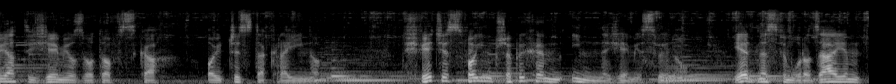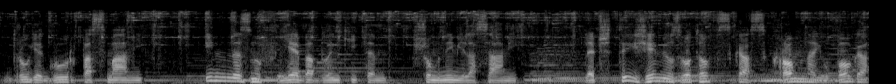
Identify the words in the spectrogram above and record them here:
Moja ty ziemio złotowska, ojczysta kraino. W świecie swoim przepychem inne ziemie słyną. Jedne swym urodzajem, drugie gór pasmami, inne znów nieba błękitem, szumnymi lasami. Lecz ty, ziemio złotowska, skromna i uboga,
